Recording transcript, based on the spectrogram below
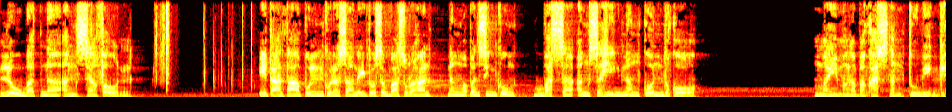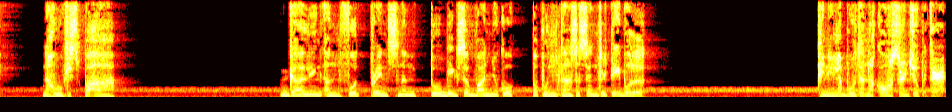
lowbat na ang cellphone. Itatapon ko na sana ito sa basurahan nang mapansin kong basa ang sahig ng kondo ko. May mga bakas ng tubig na hugis pa. Galing ang footprints ng tubig sa banyo ko papunta sa center table. Kinilabutan ako, Sir Jupiter.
